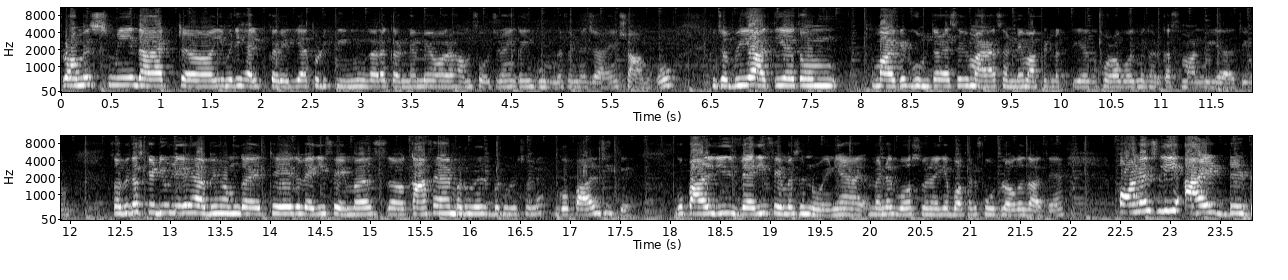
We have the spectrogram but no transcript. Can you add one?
promise me that ये मेरी हेल्प करेगी या थोड़ी क्लीनिंग वगैरह करने में और हम सोच रहे हैं कहीं घूमने फिरने जाएँ शाम को। जब भी आती है तो हम मार्केट घूमते हैं, वैसे भी हमारा संडे मार्केट लगती है तो थोड़ा बहुत मैं घर का सामान भी ले आती हूँ। तो अभी का स्केड्यूल ये है अभी हम गए थे द वेरी फ़ेमस कहाँ से आए भटूरे भटूरे छोले गोपाल जी के। Gopal ji very famous in Rohini मैंने बहुत सुना है कि बहुत सारे फ़ूड ब्लॉगर्स आते हैं। Honestly I did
